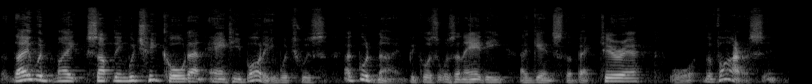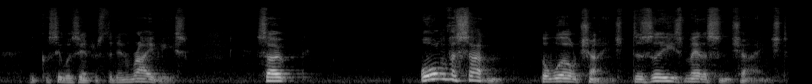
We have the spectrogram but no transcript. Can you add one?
they would make something which he called an antibody, which was a good name because it was an anti against the bacteria or the virus, because he was interested in rabies. So all of a sudden, the world changed. Disease medicine changed.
